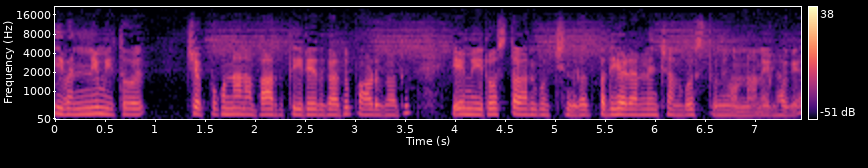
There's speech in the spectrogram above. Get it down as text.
ఇవన్నీ మీతో చెప్పుకున్నా నా బాధ తీరేది కాదు పాడు కాదు. ఏమి ఈ రోజుతో అనుభవించింది కాదు. పదిహేడేళ్ళ నుంచి అనుభవిస్తూనే ఉన్నాను ఇలాగే.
